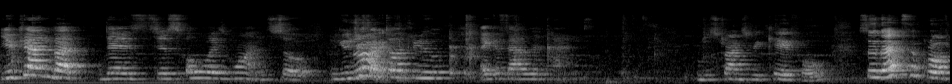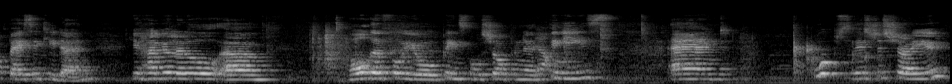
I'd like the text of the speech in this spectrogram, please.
You can, but there's just always one. So you just Right. have to glue like a thousand times. I'm just trying to be careful. So that's the craft basically done. You have your little um, holder for your pencil sharpener Yeah. thingies. And whoops, let's just show you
